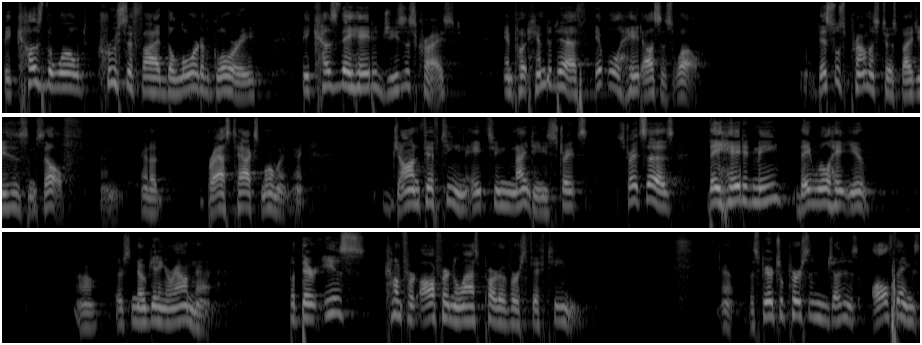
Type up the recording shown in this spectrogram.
because the world crucified the Lord of glory, because they hated Jesus Christ and put him to death, it will hate us as well. This was promised to us by Jesus himself and a brass tacks moment. John 15, 18, 19, he straight, straight says, They hated me, they will hate you. Uh, there's no getting around that. But there is comfort offered in the last part of verse 15. Now, the spiritual person judges all things,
